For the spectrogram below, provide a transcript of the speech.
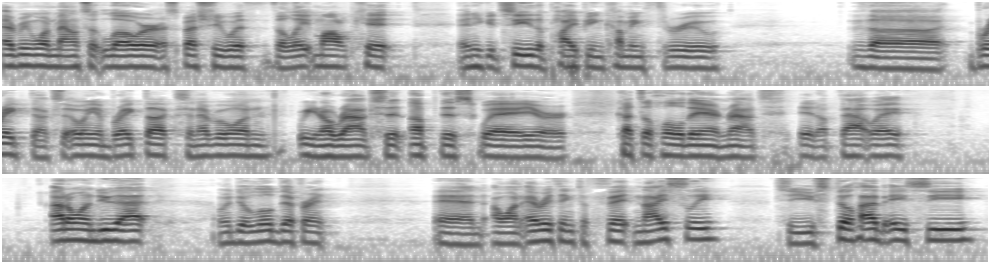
everyone mounts it lower, especially with the late model kit. And you can see the piping coming through the brake ducts, the OEM brake ducts, and everyone, you know, routes it up this way or cuts a hole there and routes it up that way. I don't want to do that. I'm going to do a little different. And I want everything to fit nicely. So you still have AC,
